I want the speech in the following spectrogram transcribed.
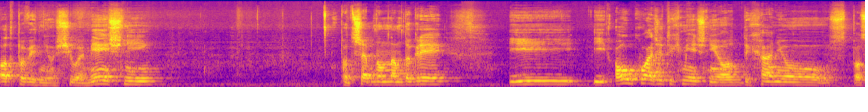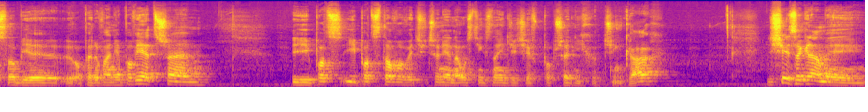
odpowiednią siłę mięśni, potrzebną nam do gry i, i o układzie tych mięśni, o oddychaniu, sposobie operowania powietrzem i, pod, i podstawowe ćwiczenia na ustnik znajdziecie w poprzednich odcinkach. Dzisiaj zagramy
